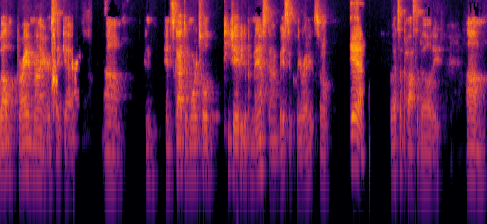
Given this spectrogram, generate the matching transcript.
Well, Brian Myers, I guess. Um, and, and Scott D'Amore told TJP to put mask on, basically, right? So yeah, so that's a possibility. Um,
